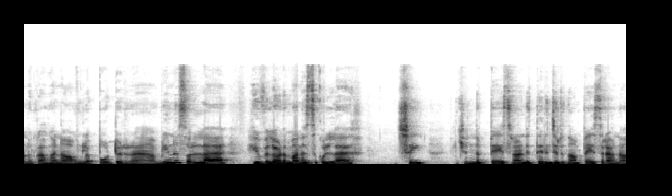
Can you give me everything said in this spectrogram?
உனக்காக நான் அவங்கள போட்டுடுறேன் அப்படின்னு சொல்ல இவளோட மனசுக்குள்ள சை என்ன பேசுறான்னு தெரிஞ்சுட்டு தான் பேசுறானா?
